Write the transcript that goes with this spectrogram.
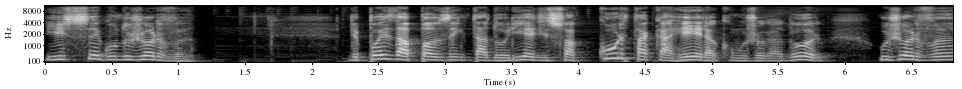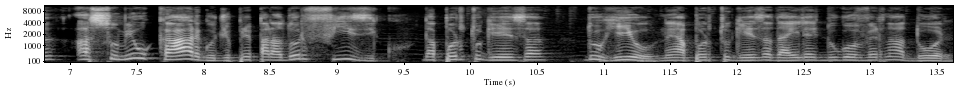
Isso segundo o Jorvan. Depois da aposentadoria de sua curta carreira como jogador, o Jorvan assumiu o cargo de preparador físico da Portuguesa do Rio, né, a Portuguesa da Ilha do Governador,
